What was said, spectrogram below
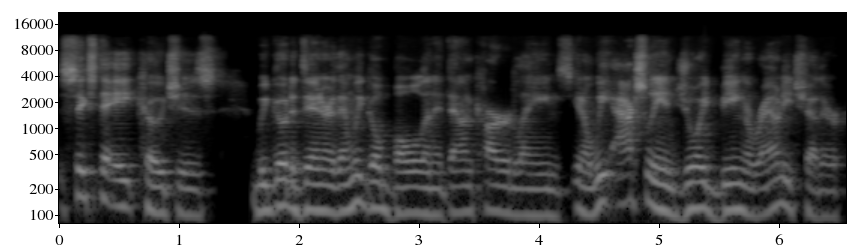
six to eight coaches, we'd go to dinner, then we'd go bowling at down Carter Lanes. You know, we actually enjoyed being around each other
